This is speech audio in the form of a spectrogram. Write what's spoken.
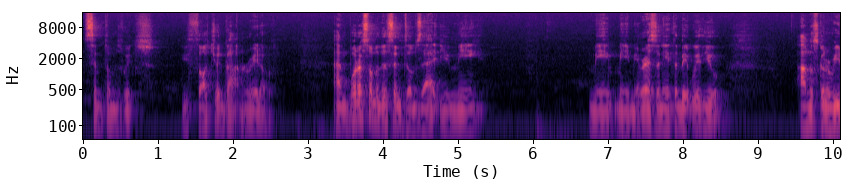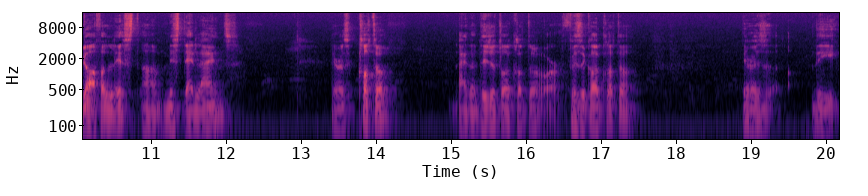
symptoms which you thought you had gotten rid of? And what are some of the symptoms that you may may may, may resonate a bit with you? I'm just going to read off a list. Um, missed deadlines. There is clutter, either digital clutter or physical clutter. There is the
